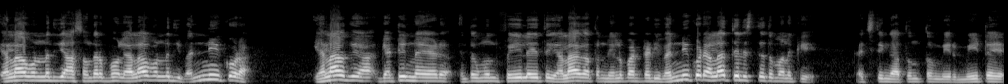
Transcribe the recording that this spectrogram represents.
ఎలా ఉన్నది ఆ సందర్భంలో ఎలా ఉన్నది ఇవన్నీ కూడా ఎలా గట్టిన్ అయ్యాడు ఇంతకుముందు ఫెయిల్ అయితే ఎలాగ అతను నిలబడ్డాడు ఇవన్నీ కూడా ఎలా తెలుస్తుంది మనకి? ఖచ్చితంగా అతనితో మీరు మీట్ అయ్యి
